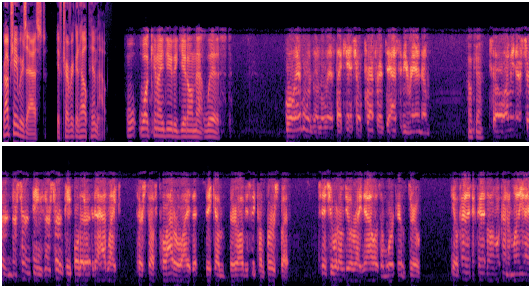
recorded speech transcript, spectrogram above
Rob Chambers asked if Trevor could help him out. Wh- What can I do to get on that list? Well, everyone's on the list. I can't show preference. It has to be random. Okay. So, I mean, there's certain there's certain things. There's certain people that are, that have like their stuff collateralized. That they come, they obviously come first. But essentially, what I'm doing right now is I'm working through. You know, kind of depends on what kind of money I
